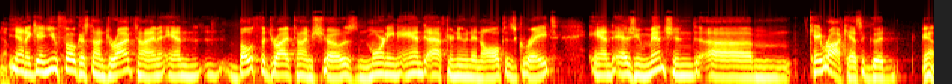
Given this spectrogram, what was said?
Yeah. Yeah, and again, you focused on drive time, and both the drive time shows, morning and afternoon in alt, is great. And as you mentioned, um, K Rock has a good Yeah.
